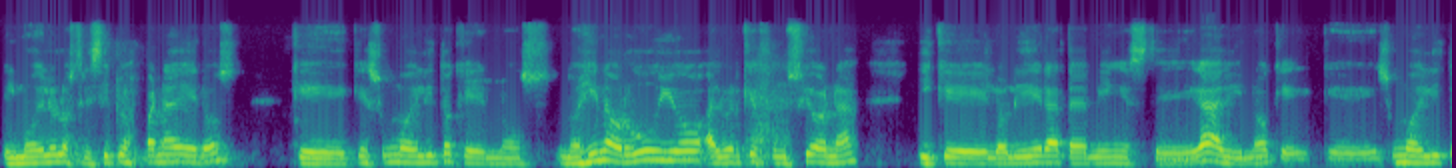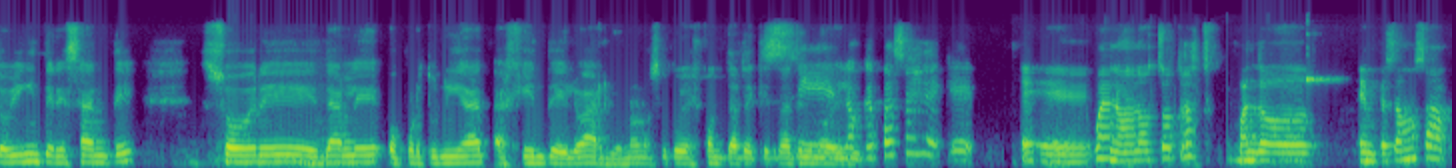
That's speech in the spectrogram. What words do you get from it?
el modelo de los triciclos panaderos, que, que es un modelito que nos, nos llena orgullo al ver que funciona y que lo lidera también este Gaby, ¿no? Que, que, es un modelito bien interesante sobre darle oportunidad a gente del barrio, ¿no? No sé, puedes contar de qué trata el modelo. lo que pasa es de que, eh, bueno, nosotros cuando empezamos a,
